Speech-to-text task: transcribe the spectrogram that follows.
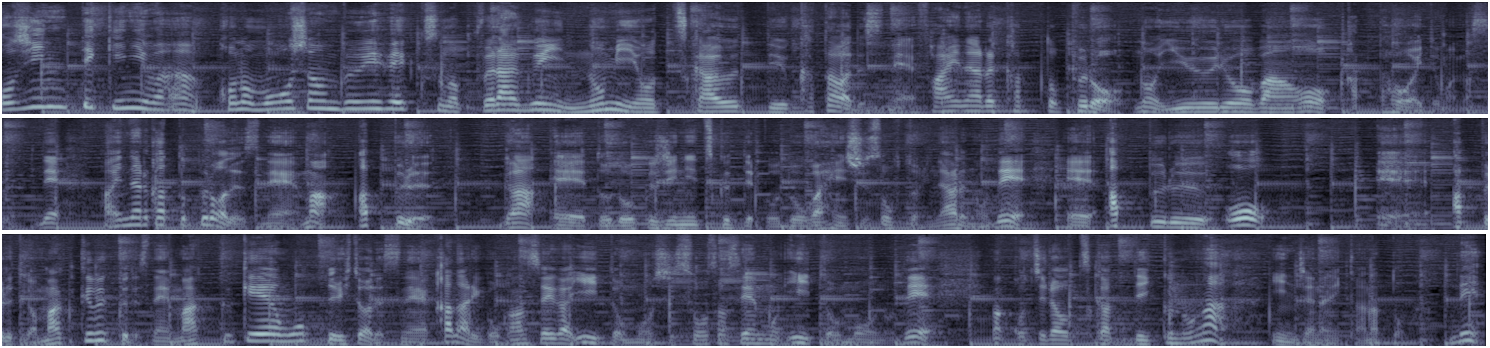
個人的にはこのモーション VFX のプラグインのみを使うっていう方はですね、 Final Cut Pro の有料版を買った方がいいと思います。で、 Final Cut Pro はですね、まあ、Apple が、えーと、独自に作ってる動画編集ソフトになるので、えー、Apple をえー、Apple とか MacBook ですね、Mac 系を持ってる人はですね、かなり互換性がいいと思うし、操作性もいいと思うので、まあ、こちらを使っていくのがいいんじゃないかなと。で、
